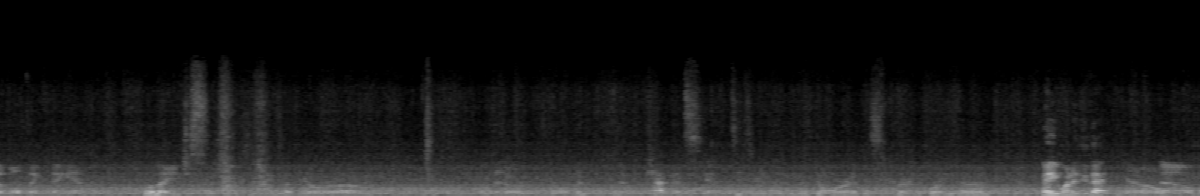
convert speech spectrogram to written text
the whole thing thing, yeah. Well, no, you just switch the positions of your um, The door. the, the cabinets. Yeah, it's easier than the door at this current point in time. Hey, you want to do that? No. No.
